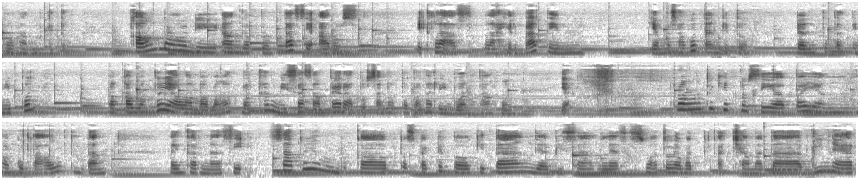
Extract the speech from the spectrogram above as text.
Tuhan gitu. Kalau mau dianggap tuntas ya harus ikhlas lahir batin yang bersangkutan gitu. Dan tuntas ini pun maka waktu yang lama banget bahkan bisa sampai ratusan atau bahkan ribuan tahun. Ya kurang lebih gitu sih apa yang aku tahu tentang reinkarnasi. Satu yang membuka perspektif bahwa kita nggak bisa ngelihat sesuatu lewat kacamata biner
